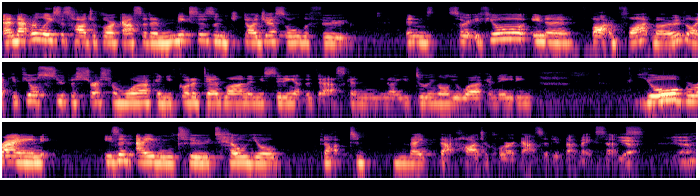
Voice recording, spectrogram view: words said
and that releases hydrochloric acid and mixes and digests all the food and so if you're in a fight and flight mode like if you're super stressed from work and you've got a deadline and you're sitting at the desk and you know you're doing all your work and eating your brain isn't able to tell your gut to make that hydrochloric acid if that makes sense Yeah, yeah.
